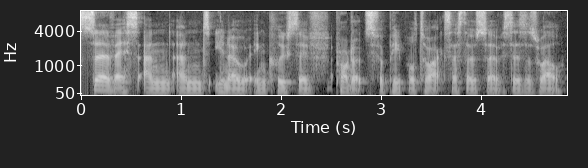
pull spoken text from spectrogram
service and and you know inclusive products for people to access those services as well.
